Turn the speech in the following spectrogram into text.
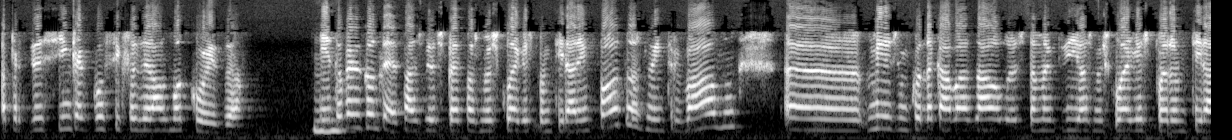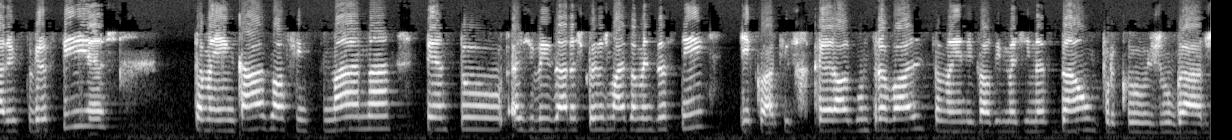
a partir das 5 é que consigo fazer alguma coisa. Uhum. Então o que é que acontece? Às vezes peço aos meus colegas para me tirarem fotos no intervalo, Uh, mesmo quando acaba as aulas, também pedi aos meus colegas para me tirarem fotografias, também em casa, ao fim de semana. Tento agilizar as coisas mais ou menos assim. E claro que isso requer algum trabalho, também a nível de imaginação, porque os lugares,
